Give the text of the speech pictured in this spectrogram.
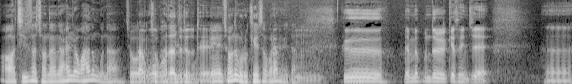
어, 지주사 전환을 하려고 하는구나. 저 저거 받아들여도. 돼. 예, 저는 그렇게 해석을 합니다. 음. 그 몇몇 분들께서 이제 어,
